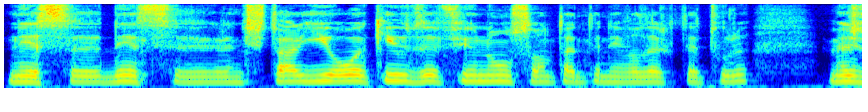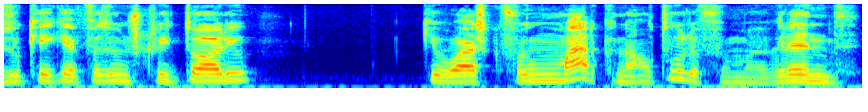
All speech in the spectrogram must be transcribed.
nesse, nesse grande história? E eu aqui o desafio não são tanto a nível da arquitetura, mas do que é que é fazer um escritório que eu acho que foi um marco na altura, foi uma grande.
